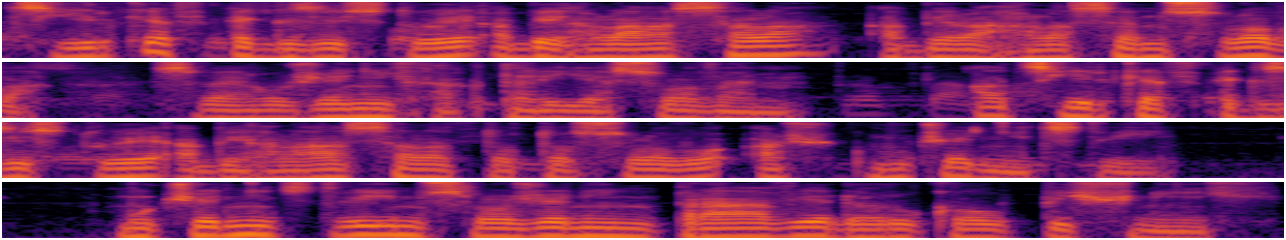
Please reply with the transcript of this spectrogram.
Církev existuje, aby hlásala a byla hlasem slova, svého ženicha, který je slovem. A církev existuje, aby hlásala toto slovo až k mučednictví. Mučednictvím složeným právě do rukou pišných,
